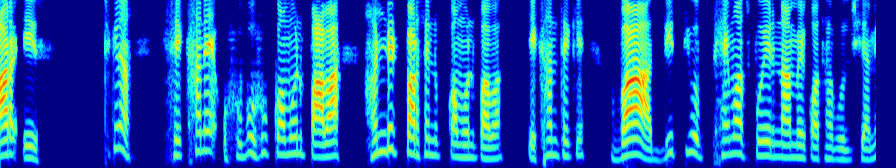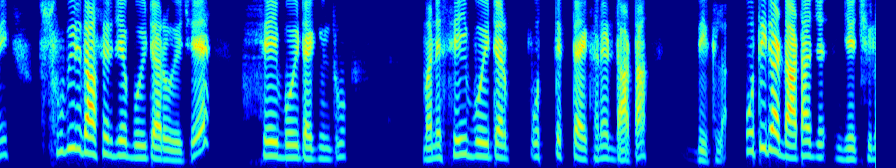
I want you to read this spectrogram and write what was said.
আর এস ঠিক না? সেখানে হুবহু কমন পাবা। 100% কমন পাওয়া এখান থেকে। বা দ্বিতীয় ফেমাস বইয়ের নামের কথা বলছি আমি। সুবীর দাসের যে বইটা রয়েছে, সেই বইটা কিন্তু মানে সেই বইটার প্রত্যেকটা এখানে ডাটা দেখলাম। প্রতিটা ডাটা যে ছিল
